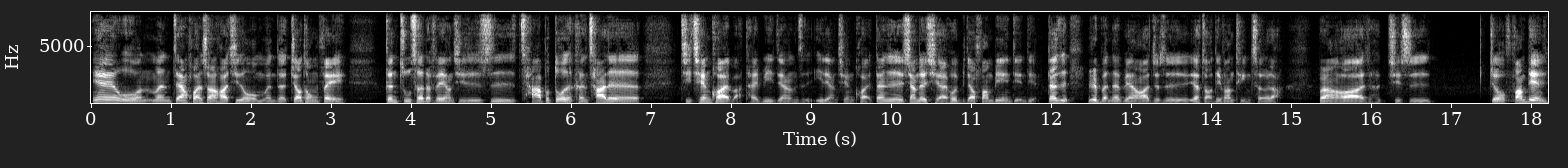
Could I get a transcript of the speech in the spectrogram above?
因为我们这样换算的话，其实我们的交通费跟租车的费用其实是差不多的，可能差的。几千块吧，台币这样子一两千块，但是相对起来会比较方便一点点。但是日本那边的话，就是要找地方停车啦，不然的话，其实就方便，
